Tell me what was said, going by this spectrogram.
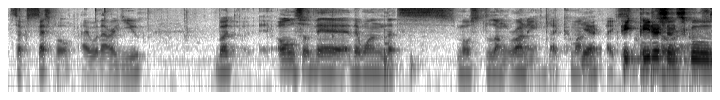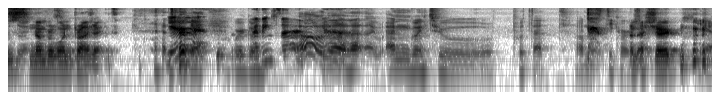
successful i would argue but also the the one that's most long running like come on yeah like P- peterson are schools doing number one project Yeah. we're going I think so. oh yeah. yeah, that, I, i'm going to put that on a sticker on a shirt Yeah,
